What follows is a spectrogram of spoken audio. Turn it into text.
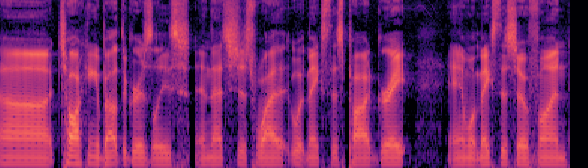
uh, talking about the Grizzlies, and that's just why what makes this pod great and what makes this so fun.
